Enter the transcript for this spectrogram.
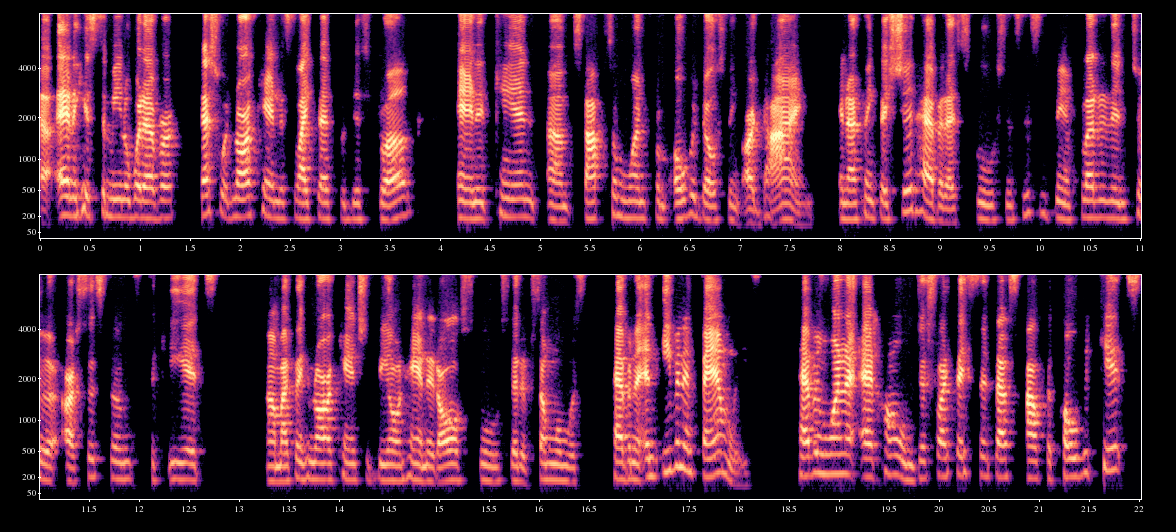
uh, antihistamine or whatever. That's what Narcan is like that for this drug, and it can um, stop someone from overdosing or dying. And I think they should have it at school since this is being flooded into our systems to kids. Um, I think Narcan should be on hand at all schools. That if someone was having it, and even in families, having one at home, just like they sent us out the COVID kits.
